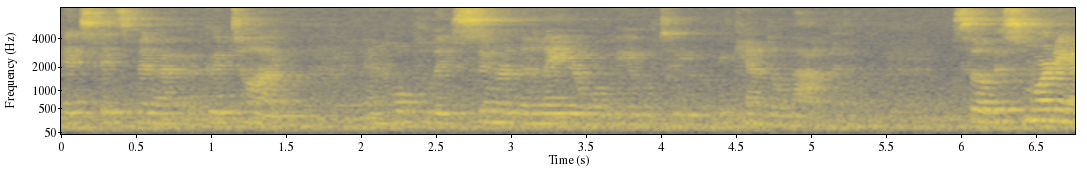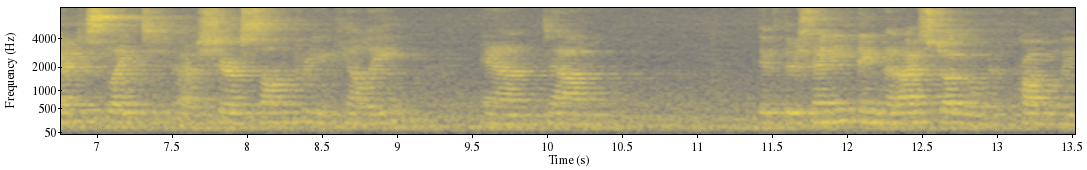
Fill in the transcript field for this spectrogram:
it's, it's been a, a good time. And hopefully sooner than later we'll be able to rekindle that. So this morning I'd just like to uh, share a song for you, Kelli. And um, if there's anything that I struggle with, probably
